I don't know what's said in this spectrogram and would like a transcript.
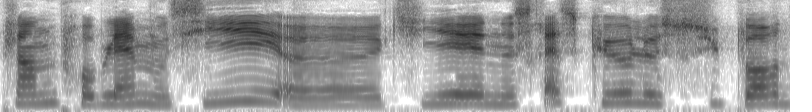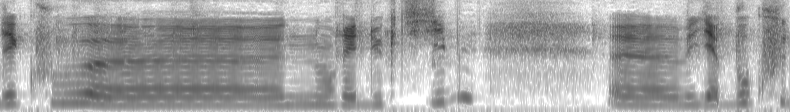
plein de problèmes aussi, euh, qui est ne serait-ce que le support des coûts euh, non réductibles. Il y a beaucoup,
